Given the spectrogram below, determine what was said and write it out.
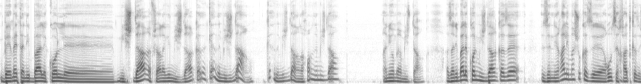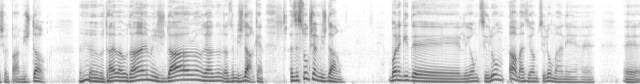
באמת אני בא לכל משדר, אפשר להגיד משדר כזה? כן, זה משדר. כן, זה משדר, נכון? זה משדר. אני אומר משדר. אז אני בא לכל משדר כזה, זה נראה לי משהו כזה, ערוץ אחד כזה של פעם, משדר. מתי, מתי, משדר, זה משדר, כן. אז זה סוג של משדר. בוא נגיד אה, ליום צילום, לא, מה זה יום צילום, מה אני... אה, אה,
